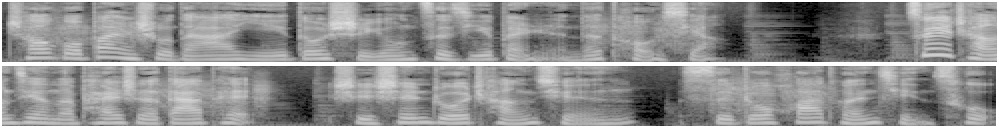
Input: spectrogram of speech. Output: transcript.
超过半数的阿姨都使用自己本人的头像，最常见的拍摄搭配。是身着长裙，四周花团锦簇。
